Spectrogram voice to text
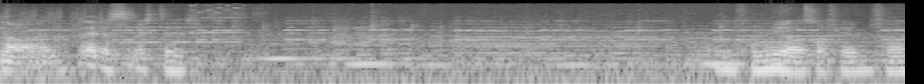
Nein. Ne, das ist richtig. Also Von mir aus auf jeden Fall.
